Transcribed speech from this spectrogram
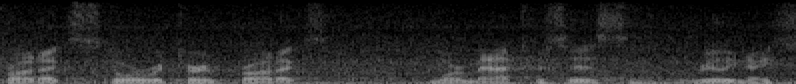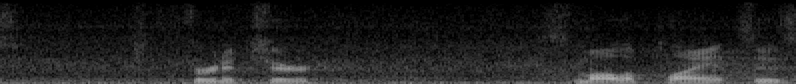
products, store return products, more mattresses, some really nice furniture, small appliances.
